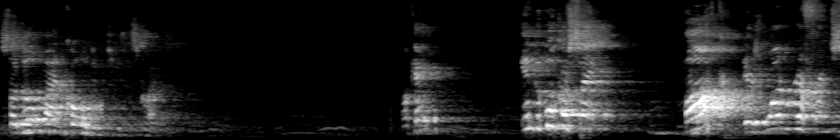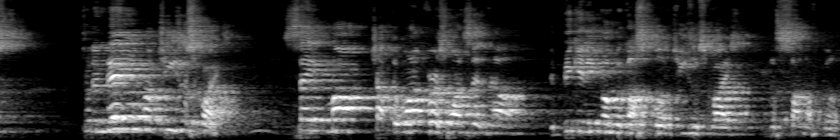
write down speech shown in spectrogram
So no man called him Jesus Christ. Okay? In the book of St. Mark, there's one reference to the name of Jesus Christ. St. Mark chapter 1, verse 1 says, Now, the beginning of the gospel of Jesus Christ, the Son of God.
